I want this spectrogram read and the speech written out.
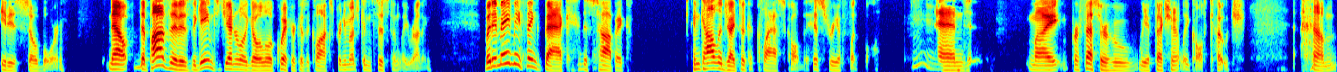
It is so boring. Now, the positive is the games generally go a little quicker because the clock's pretty much consistently running. But it made me think back this topic in college, I took a class called the history of football, mm. and my professor, who we affectionately called Coach, um,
